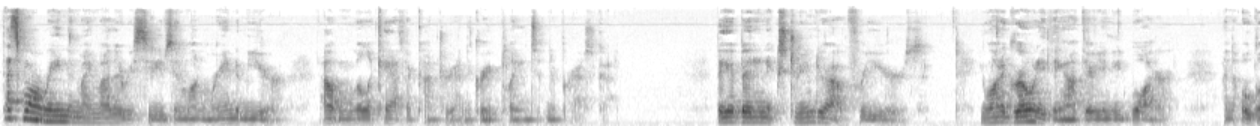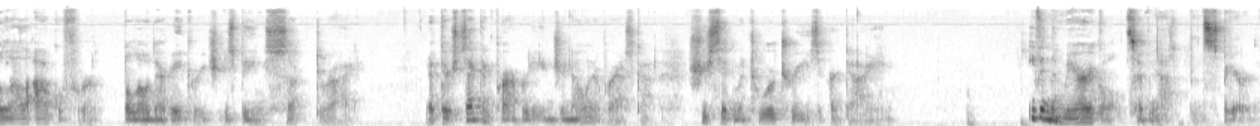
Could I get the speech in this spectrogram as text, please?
That's more rain than my mother receives in one random year out in Willa country on the Great Plains of Nebraska. They have been in extreme drought for years. You want to grow anything out there, you need water, and the Ogallala Aquifer below their acreage is being sucked dry. At their second property in Genoa, Nebraska, she said mature trees are dying. Even the marigolds have not been spared.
